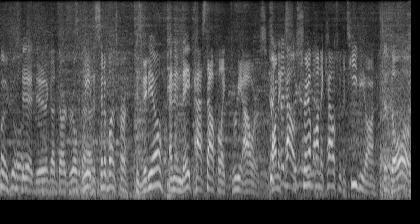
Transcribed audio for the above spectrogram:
my god. Shit, dude, I got dark real fast. We ate the Cinnabons for his video, and then they passed out for like three hours on the couch, straight up on the couch with the TV on. The dog,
